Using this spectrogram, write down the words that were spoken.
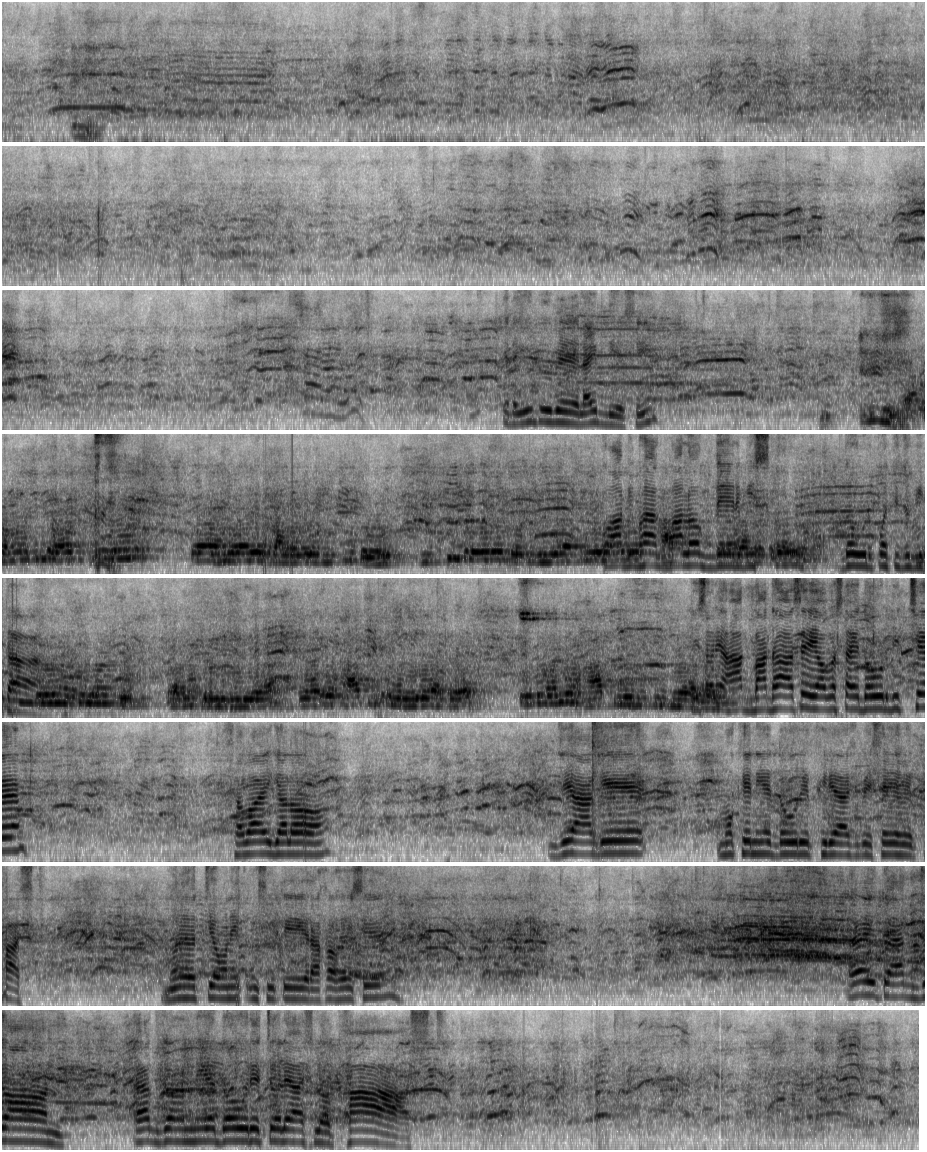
এটা ইউটিউবে লাইভ দিয়েছি। ক বিভাগ বালকদের বিস্কুট দৌড় প্রতিযোগিতা। পিছনে হাত বাঁধা আছে এই অবস্থায় দৌড় দিচ্ছে। সবাই গেল। যে আগে মুখে নিয়ে দৌড়ে ফিরে আসবে সেই হবে ফার্স্ট মনে হচ্ছে অনেক উঁচুতে রাখা হয়েছে। এই তো একজন একজন নিয়ে দৌড়ে চলে আসলো ফার্স্ট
